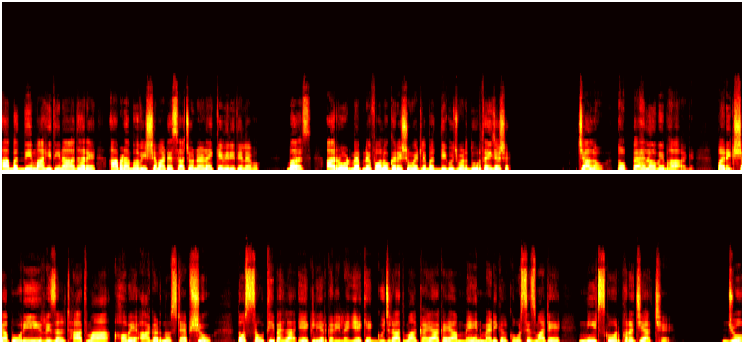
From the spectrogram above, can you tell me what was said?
આ બધી માહિતીના આધારે આપણા ભવિષ્ય માટે સાચો નિર્ણય કેવી રીતે લેવો? બસ, આ રોડમેપને ફોલો કરીશું એટલે બધી ગૂંચવણ દૂર થઈ જશે. ચાલો, તો પહેલો વિભાગ, પરીક્ષા પૂરી રિઝલ્ટ હાથમાં, હવે આગળનો સ્ટેપ શું? તો સૌથી પહેલા એ ક્લિયર કરી લઈએ કે ગુજરાતમાં કયા કયા મેઇન મેડિકલ કોર્સિસ માટે નીટ સ્કોર ફરજિયાત છે. જુઓ,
